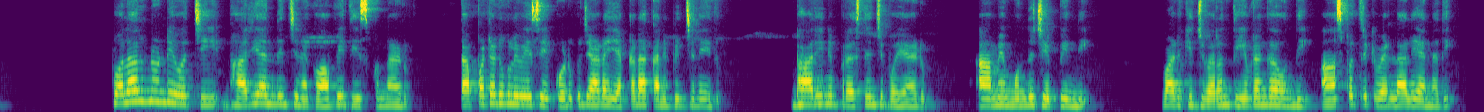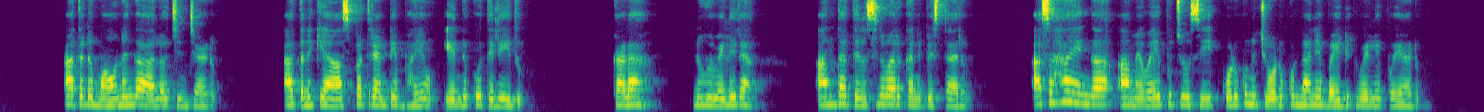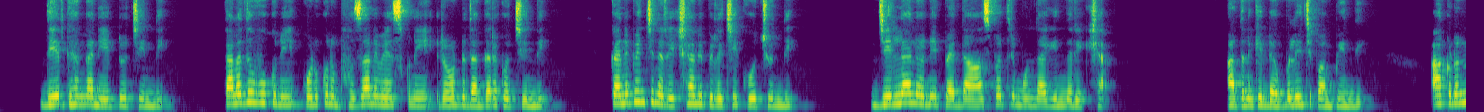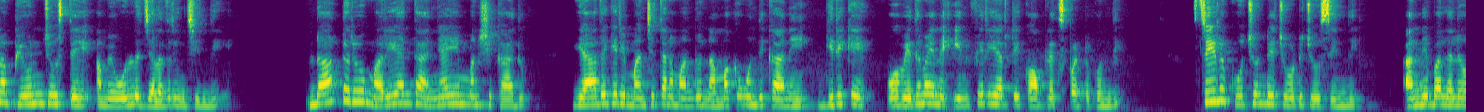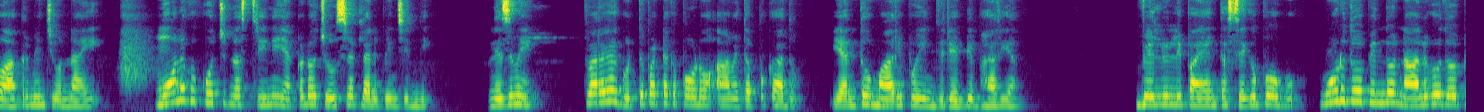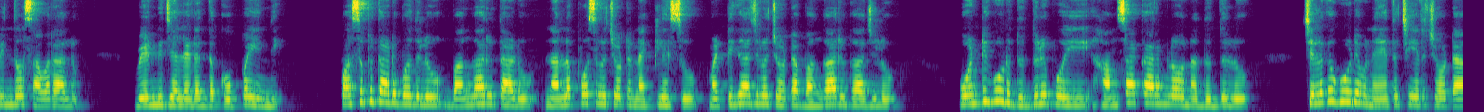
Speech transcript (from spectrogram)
పొలాల నుండి వచ్చి భార్య అందించిన కాఫీ తీసుకున్నాడు. తప్పటడుగులు వేసే కొడుకు జాడ ఎక్కడా కనిపించలేదు. భార్యని ప్రశ్నించబోయాడు ఆమె ముందు చెప్పింది వాడికి జ్వరం తీవ్రంగా ఉంది ఆసుపత్రికి వెళ్ళాలి అన్నది. అతడు మౌనంగా ఆలోచించాడు. అతనికి ఆసుపత్రి అంటే భయం. ఎందుకో తెలియదు. కళ నువ్వు వెళ్ళిరా. అంతా తెలిసినవారు కనిపిస్తారు. అసహాయంగా ఆమె వైపు చూసి కొడుకును చూడకుండానే బయటకు వెళ్ళిపోయాడు. దీర్ఘంగా నీట్టూచింది తలదువ్వుకుని కొడుకును భుజాన వేసుకుని రోడ్డు దగ్గరకొచ్చింది. కనిపించిన రిక్షాని పిలిచి కూర్చుంది. జిల్లాలోని పెద్ద ఆసుపత్రి ముందాగింది రిక్షా. అతనికి డబ్బులిచ్చి పంపింది. అక్కడున్న ప్యూన్ చూస్తే ఆమె ఒళ్ళు జలధరించింది డాక్టరు మరీ అంత అన్యాయం మనిషి కాదు. యాదగిరి మంచితనం అందు నమ్మకం ఉంది కానీ గిరికే ఓ విధమైన ఇన్ఫీరియారిటీ కాంప్లెక్స్ పట్టుకుంది. స్త్రీలు కూర్చుండే చోటు చూసింది. అన్ని బల్లలు ఆక్రమించి ఉన్నాయి. మూలకు కూర్చున్న స్త్రీని ఎక్కడో చూసినట్లు అనిపించింది. నిజమే త్వరగా గుర్తుపట్టకపోవడం ఆమె తప్పు కాదు. ఎంతో మారిపోయింది రెడ్డి భార్య. వెల్లుల్లిపాయంత సెగపోగు మూడు దోపిందో నాలుగో దోపిందో సవరాలు. వెండి జల్లెడంత కుప్పయింది. పసుపు తాడు బదులు బంగారు తాడు నల్లపూసల చోట నెక్లెసు మట్టిగాజుల చోట బంగారు గాజులు ఒంటిగూడు దుద్దులు పోయి హంసాకారంలో ఉన్న దుద్దులు చిలకగూడెం నేత చీర చోట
